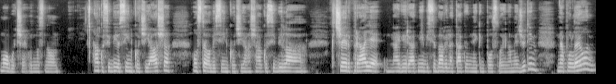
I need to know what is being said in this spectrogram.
moguće. Odnosno, ako si bio sin kočijaša, ostao bi sin kočijaša. Ako si bila kćer pralje, najvjerojatnije bi se bavila takvim nekim poslovima. Međutim, Napoleon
